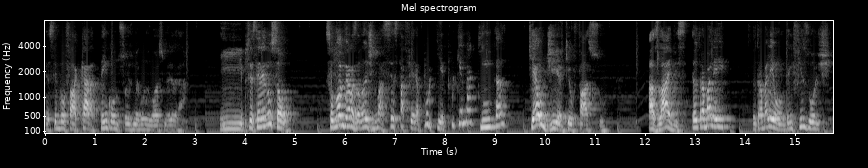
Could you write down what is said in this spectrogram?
Eu sempre vou falar, cara, tem condições do meu negócio melhorar. E pra vocês terem noção, são 9 horas da noite de uma sexta-feira. Por quê? Porque na quinta que é o dia que eu faço as lives, eu trabalhei. Eu trabalhei ontem fiz hoje.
